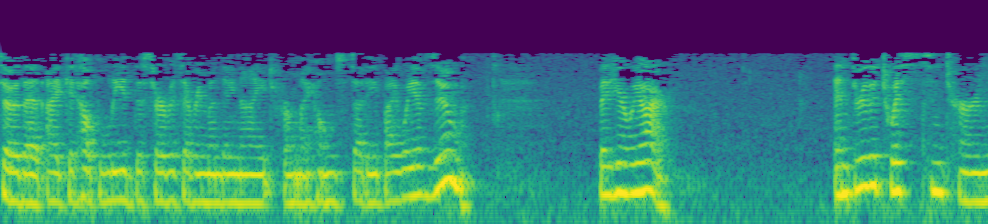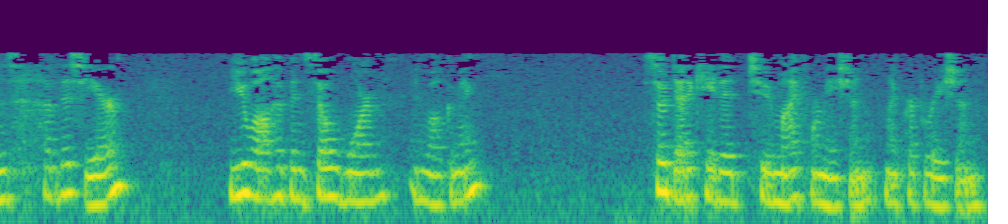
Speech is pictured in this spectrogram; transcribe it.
so that I could help lead the service every Monday night from my home study by way of Zoom. But here we are. And through the twists and turns of this year, you all have been so warm and welcoming, so dedicated to my formation, my preparation.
